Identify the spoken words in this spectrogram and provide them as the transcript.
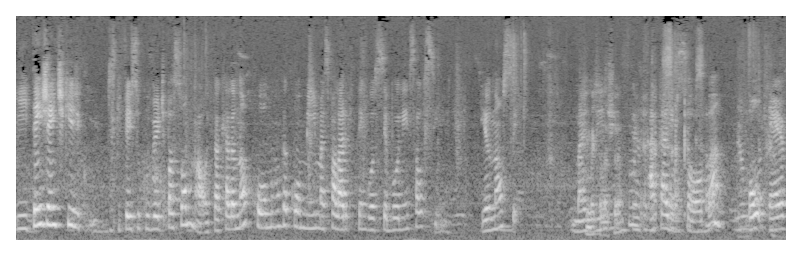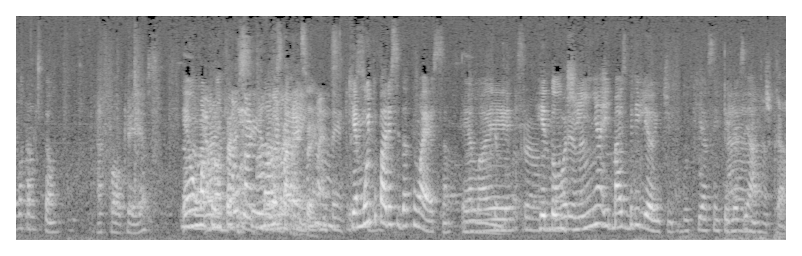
E tem gente que diz que fez suco verde e passou mal. Então aquela não como, nunca comi, mas falaram que tem gosto de cebolinha e salsinha. Eu não sei. Mas Como é que ela chama? A cariçoba ou erva capitão. A qual que é essa? É uma planta que é muito parecida com essa. Ela hum. é redondinha e mais brilhante do que a centelha ah, asiática.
